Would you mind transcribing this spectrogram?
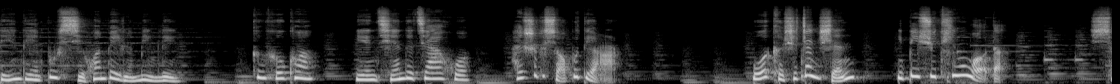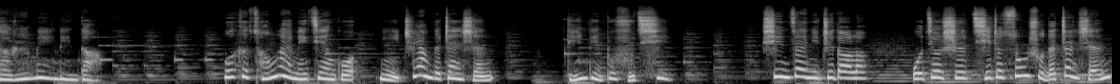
点点不喜欢被人命令，更何况眼前的家伙还是个小不点儿。”我可是战神，你必须听我的。”小人命令道。“我可从来没见过你这样的战神。”点点不服气。“现在你知道了，我就是骑着松鼠的战神。”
